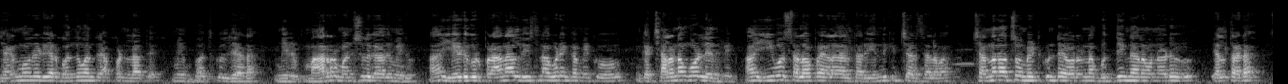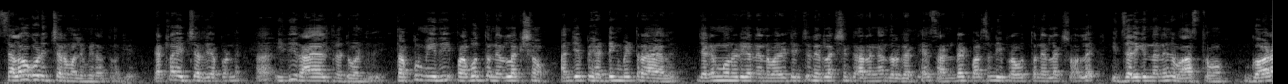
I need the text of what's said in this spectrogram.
జగన్మోహన్ రెడ్డి గారు బంధుమంత్రి చెప్పండి లేతే మీ బతుకులు చేయడా మీరు మారరు మనుషులు కాదు మీరు. ఏడుగురు ప్రాణాలు తీసినా కూడా ఇంకా మీకు ఇంకా చలనం కూడా లేదు మీకు. ఈవో సెలవుపై ఎలా వెళ్తారు? ఎందుకు ఇచ్చారు సెలవు? చందనోత్సవం పెట్టుకుంటే ఎవరన్నా బుద్ధి జ్ఞానం ఉన్నాడు వెళ్తాడా? సెలవు కూడా ఇచ్చారు మళ్ళీ మీరు అతనికి. ఎట్లా ఇచ్చారు చెప్పండి? ఇది రాయాల్సినటువంటిది. తప్పు మీది ప్రభుత్వ నిర్లక్ష్యం అని చెప్పి హెడ్డింగ్ పెట్టి రాయాలి. జగన్మోహన్ రెడ్డి గారు నిన్న పర్యటించి నిర్లక్ష్యం కారణంగా దుర్ఘటన. హండ్రెడ్ పర్సెంట్ ఈ ప్రభుత్వ నిర్లక్ష్యం వల్లే ఇది జరిగిందనేది వాస్తవం. గోడ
